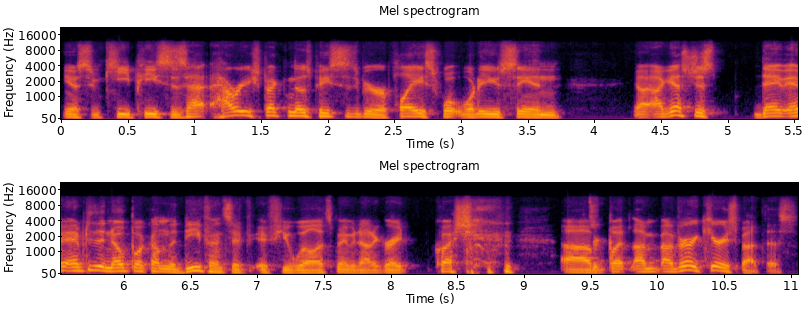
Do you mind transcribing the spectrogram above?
you know some key pieces. How, how, are you expecting those pieces to be replaced? What what are you seeing? I guess just Dave, empty the notebook on the defense, if if you will. It's maybe not a great question, uh, but I'm I'm very curious about this.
